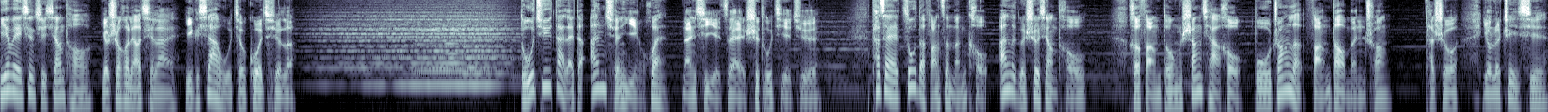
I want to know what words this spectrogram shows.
因为兴趣相投，有时候聊起来一个下午就过去了。”独居带来的安全隐患，南希也在试图解决。他在租的房子门口安了个摄像头，和房东商洽后补装了防盗门窗。他说：“有了这些，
